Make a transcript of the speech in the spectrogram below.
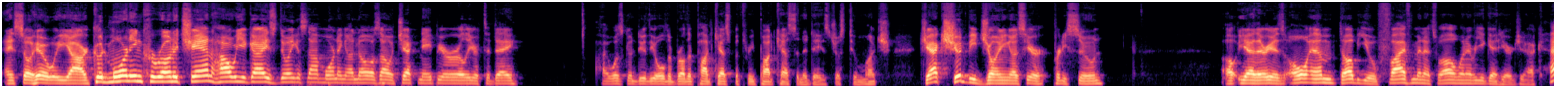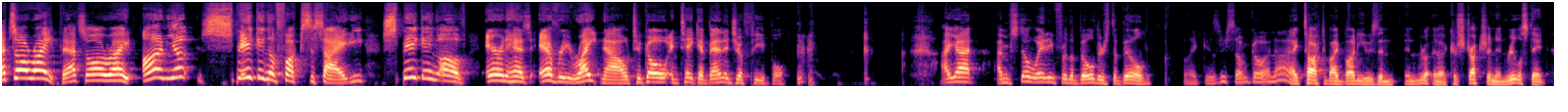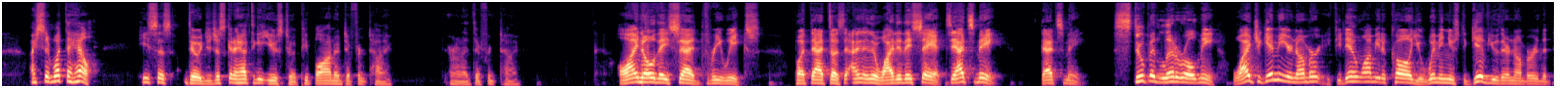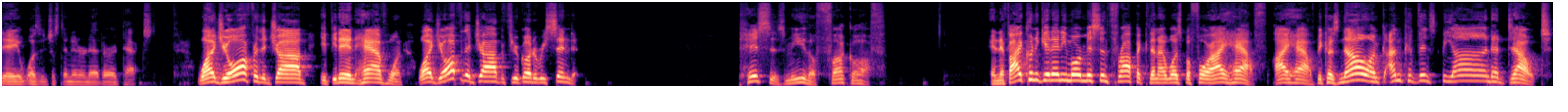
And so here we are. Good morning, Corona Chan. How are you guys doing? It's not morning. I know I was on with Jack Napier earlier today. I was going to do the older brother podcast, but three podcasts in a day is just too much. Jack should be joining us here pretty soon. Oh, yeah, there he is. OMW, five minutes. Well, whenever you get here, Jack. That's all right. That's all right. I'm you. Speaking of fuck society, speaking of Aaron has every right now to go and take advantage of people. I got, I'm still waiting for the builders to build. Like, is there something going on? I talked to my buddy who's in, in uh, construction and real estate. I said, What the hell? He says, Dude, you're just going to have to get used to it. People on a different time. They're on a different time. Oh, I know they said three weeks, but that doesn't. I don't know. Why did they say it? See, that's me. That's me. Stupid literal me. Why'd you give me your number if you didn't want me to call you? Women used to give you their number in the day. It wasn't just an internet or a text. Why'd you offer the job if you didn't have one? Why'd you offer the job if you're going to rescind it? pisses me the fuck off. And if I couldn't get any more misanthropic than I was before, I have. I have because now I'm I'm convinced beyond a doubt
